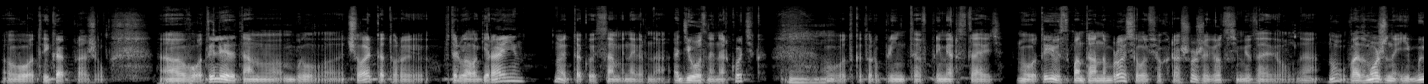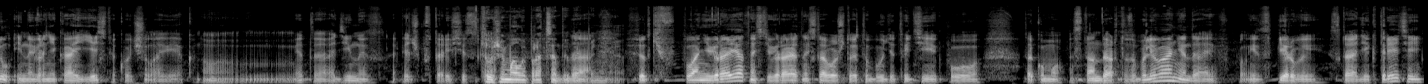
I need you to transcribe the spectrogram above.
Вот, и как прожил. А, Вот. Или там был человек, который употреблял героин, ну, это такой самый, наверное, одиозный наркотик, вот, который принято в пример ставить. Вот, и спонтанно бросил, и все хорошо, живет, семью завел. Да? Ну, возможно, и был, и наверняка и есть такой человек. Но это один из, опять же, повторюсь, из Это очень малый процент, я да. так понимаю. Все-таки в плане вероятности, вероятность того, что это будет идти по такому стандарту заболевания, да, из первой стадии к третьей,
